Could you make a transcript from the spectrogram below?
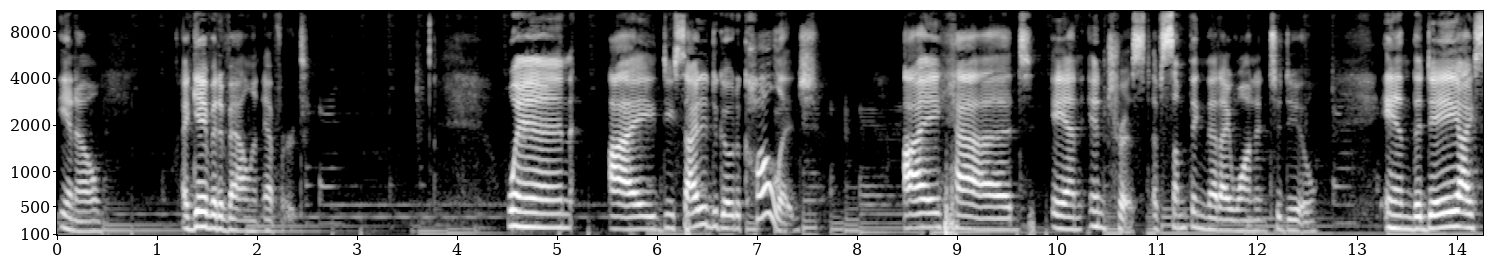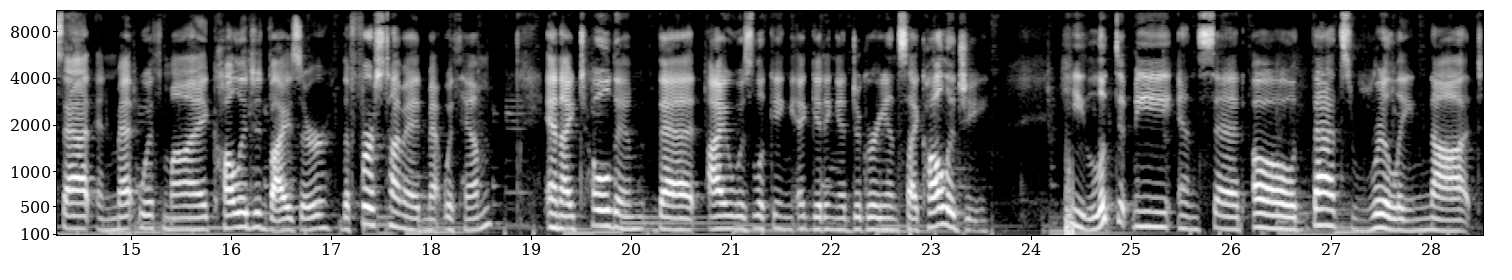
you know, I gave it a valiant effort. When I decided to go to college, I had an interest of something that I wanted to do. And the day I sat and met with my college advisor, the first time I had met with him, and I told him that I was looking at getting a degree in psychology, he looked at me and said, Oh, that's really not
